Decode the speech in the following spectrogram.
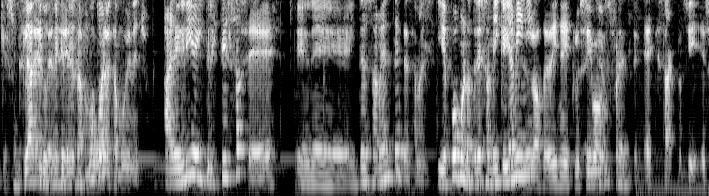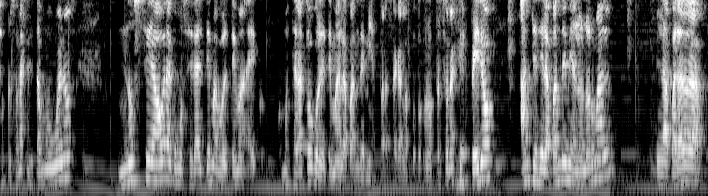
que es un clásico, tenés que tener esa Muy foto. bueno, está muy bien hecho. Alegría y tristeza Sí, eh, de Intensamente. intensamente. Y después, bueno, tenés a Mickey y a Minnie Los de Disney eh, exclusivos. enfrente. Exacto, sí. Esos personajes están muy buenos. No sé ahora cómo será el tema con el tema, eh, cómo estará todo con el tema de la pandemia para sacar las fotos con los personajes, Bien. pero antes de la pandemia, lo normal, la parada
